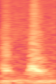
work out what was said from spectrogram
Thank you.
